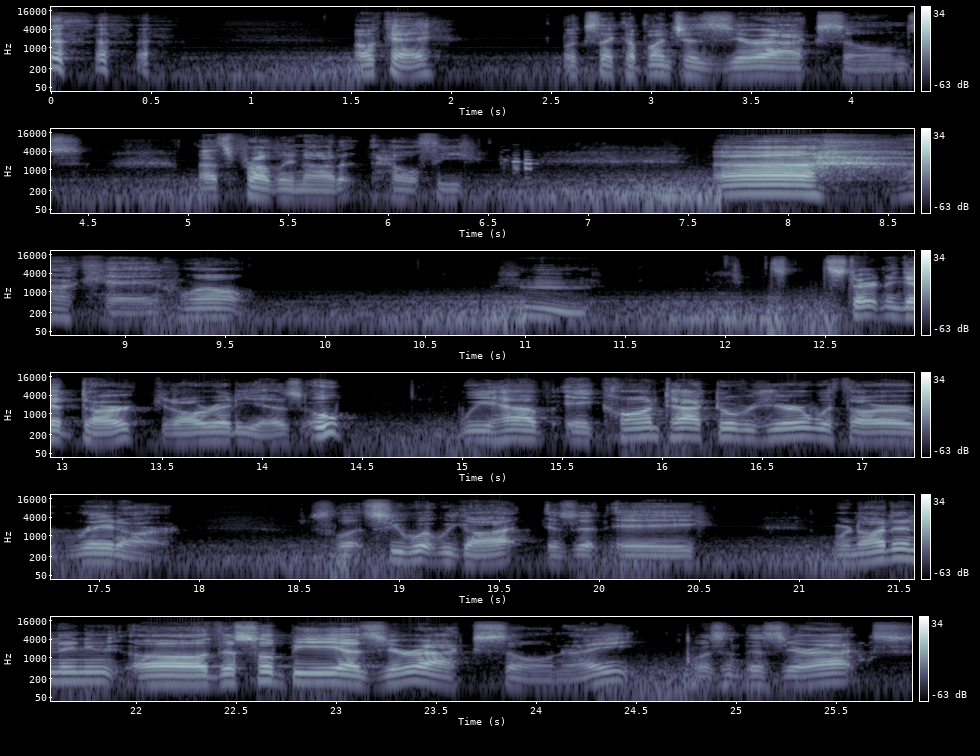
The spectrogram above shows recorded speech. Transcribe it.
okay. Looks like a bunch of Zirax zones. That's probably not healthy. Uh, okay, well, hmm. It's starting to get dark. It already is. Oh, we have a contact over here with our radar. So let's see what we got. Is it a... We're not in any... Oh, this will be a Zirax zone, right? Wasn't this Zirax?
